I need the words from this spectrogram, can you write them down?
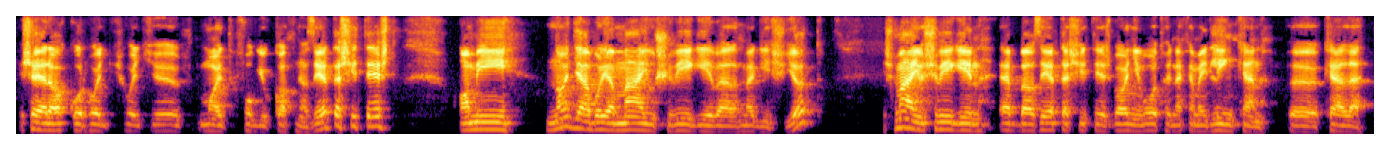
és erre akkor, hogy, hogy majd fogjuk kapni az értesítést, ami nagyjából ilyen május végével meg is jött, és május végén ebbe az értesítésbe annyi volt, hogy nekem egy linken kellett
